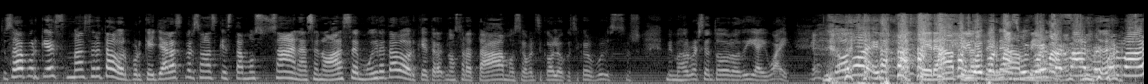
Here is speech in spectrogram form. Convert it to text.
¿Tú sabes por qué es más retador? Porque ya las personas que estamos sanas se nos hace muy retador que tra- nos tratamos, y a ver psicólogo, que psicólogo, uy, mi mejor versión todos los días, y guay. Todo eso. terapia, Y voy por más, voy por más, voy por más.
